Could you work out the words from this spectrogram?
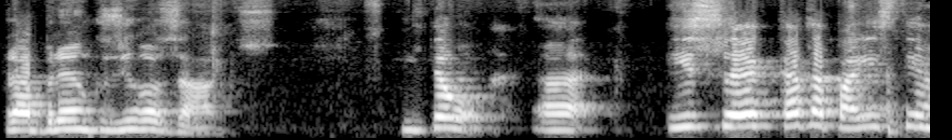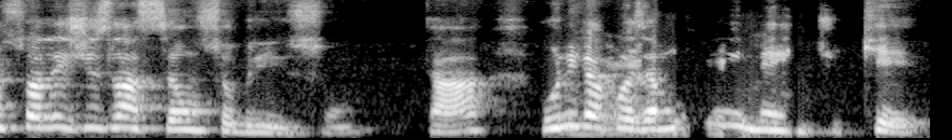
para brancos e rosados. Então, uh, isso é, cada país tem a sua legislação sobre isso, tá? A única coisa, mantenha em mente que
